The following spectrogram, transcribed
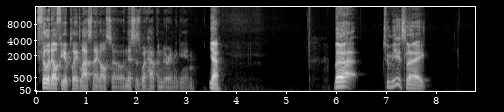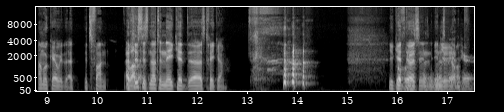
Philadelphia played last night also, and this is what happened during the game. Yeah, but to me, it's like I'm okay with that. It's fun. At least it. it's not a naked uh, striker. you get Hopefully those in, in Europe. Here.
